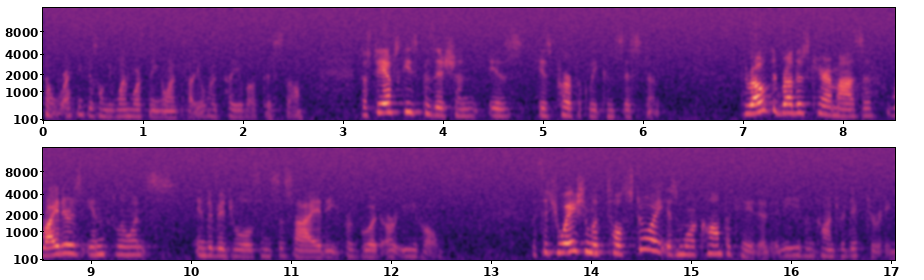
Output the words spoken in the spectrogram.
no, I think there's only one more thing I want to tell you. I want to tell you about this, though. Dostoevsky's position is, is perfectly consistent. Throughout the Brothers Karamazov, writers influence individuals in society for good or evil. The situation with Tolstoy is more complicated and even contradictory.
